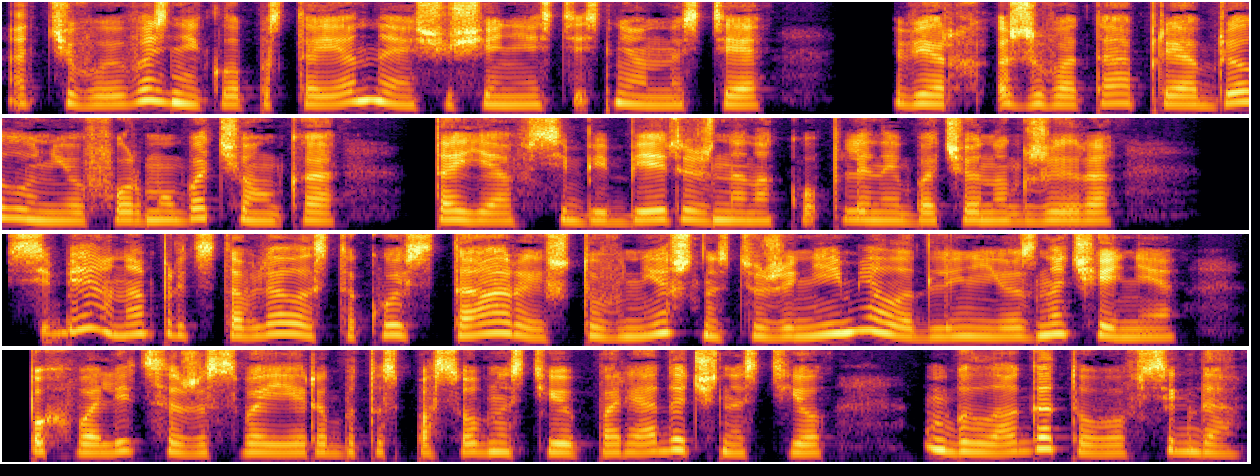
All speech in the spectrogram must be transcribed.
отчего и возникло постоянное ощущение стесненности. Верх живота приобрел у нее форму бочонка, тая в себе бережно накопленный бочонок жира. Себе она представлялась такой старой, что внешность уже не имела для нее значения. Похвалиться же своей работоспособностью и порядочностью была готова всегда.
